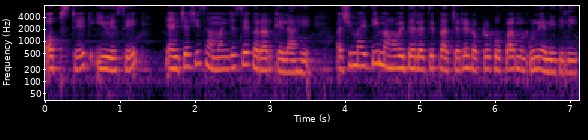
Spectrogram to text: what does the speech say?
of state U S A यांच्याशी सामंजस्य करार केला आहे. अशी माहिती महाविद्यालयाचे प्राचार्य डॉक्टर गोपाळ मुलगुंड यांनी दिली.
